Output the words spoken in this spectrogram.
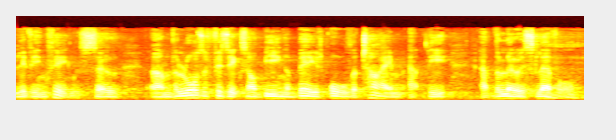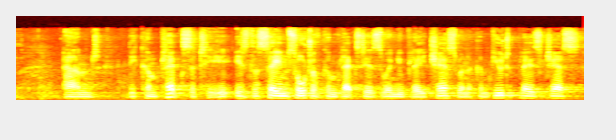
living things. So um, the laws of physics are being obeyed all the time at the at the lowest level. And the complexity is the same sort of complexity as when you play chess, when a computer plays chess,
